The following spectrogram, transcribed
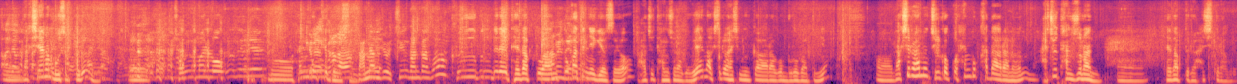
어, 낚시하는 모습들은 어, 정말로 어, 행복해 보였습니다. 남양주 지금 간다고? 그분들의 대답 또한 똑같은 얘기였어요. 아주 단순하게 왜 낚시를 하십니까? 라고 물어봤더니요. 어, 낚시를 하면 즐겁고 행복하다라는 아주 단순한 어, 대답들을 하시더라고요.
